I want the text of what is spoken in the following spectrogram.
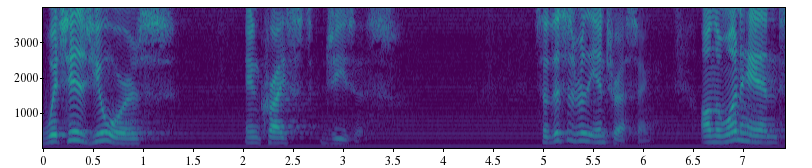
which is yours in Christ Jesus. So, this is really interesting. On the one hand,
